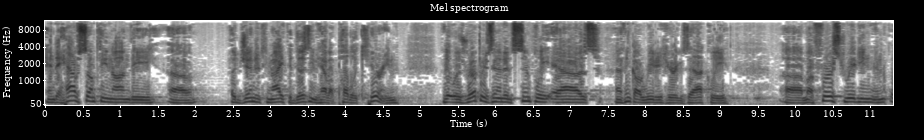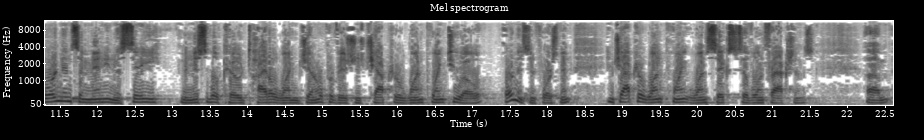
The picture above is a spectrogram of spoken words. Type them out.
And to have something on the uh, agenda tonight that doesn't even have a public hearing, that was represented simply as, I think I'll read it here exactly, um, a first reading, an ordinance amending the city municipal code Title I General Provisions, Chapter 1.20, Ordinance Enforcement, and Chapter 1.16, Civil Infractions. Um,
